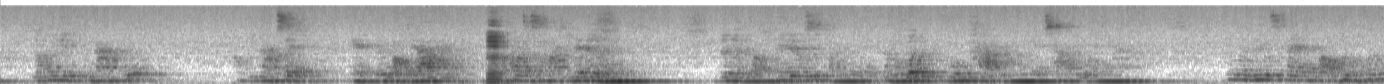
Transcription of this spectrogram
ำแล้วก็ยืนกินน้ำปุ๊บพอกินน้ำเสร็จเนี่ยเดินต่อไม่ได้แล้วก็จากสมาธิได้เดิน เดินแบบไม่ได้รู้สึกอะไรเลยแต่รู้ว่ารู้ขาเป็นเมชาอยู่อะไรเงี้ยก็เลยไม่รู้จะไปอะไรต่อคือผมก็ดู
